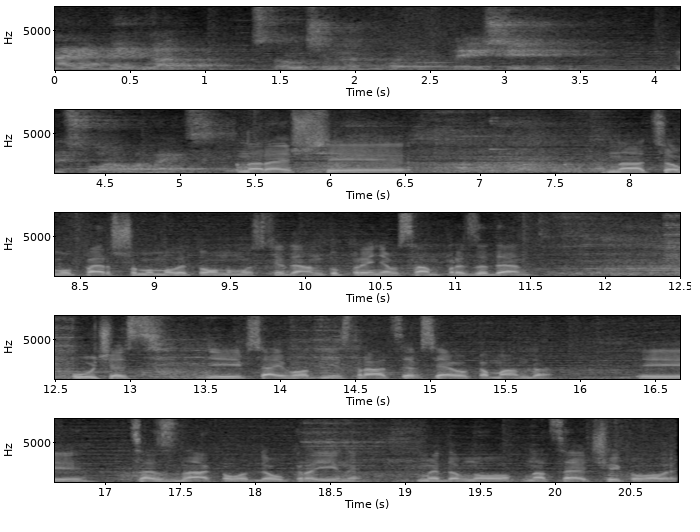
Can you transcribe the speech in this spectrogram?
Навіть нитка скручена тричі не скоро порветься. Нарешті на цьому першому молитовному сніданку прийняв сам президент участь і вся його адміністрація, вся його команда. І це знаково для України. Ми давно на це очікували.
